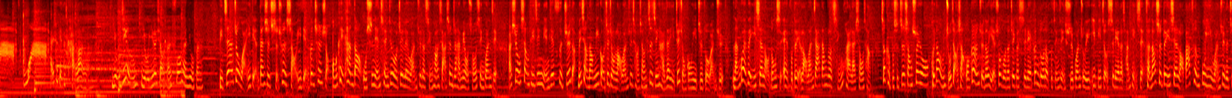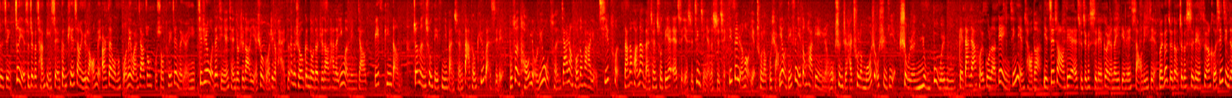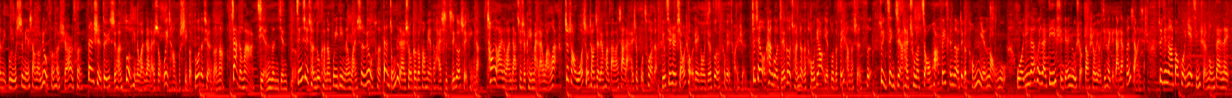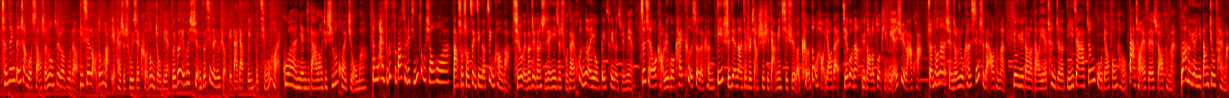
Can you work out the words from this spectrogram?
哇！还是给它砍烂了。有劲，友谊的小传说很有分。比 G.I. 就晚一点，但是尺寸小一点更趁手。我们可以看到，五十年前就有这类玩具的情况下，甚至还没有球形关节，而是用橡皮筋连接四肢的。没想到 Migo 这种老玩具厂商至今还在以这种工艺制作玩具，难怪被一些老东西，哎不对，老玩家当做情怀来收藏，这可不是智商税哦。回到我们主角上，我个人觉得野兽国的这个系列更多的不仅仅是关注于一比九系列的产品线，反倒是对一些老八寸布艺玩具的致敬，这也是这个产品线更偏向于老美，而在我们国内玩家中不受推荐的原因。其实我在几年前就知道野兽国这个牌子，那个时候更多的知道它的英文名叫 Beast Kingdom，专门出迪士尼版权大头 Q 版系列，不算。头有六寸，加上头的话有七寸。拿到华纳版权出 D H 也是近几年的事情。DC 人偶也出了不少，也有迪士尼动画电影人物，甚至还出了魔兽世界，兽人永不为奴。给大家回顾了电影经典桥段，也介绍了 D H 这个系列个人的一点点小理解。伟哥觉得这个系列虽然核心竞争力不如市面上的六寸和十二寸，但是对于喜欢作品的玩家来说，未尝不是一个多的选择呢。价格嘛，见仁见智，精细程度可能不一定能完胜六寸，但总体来说各个方面都还是及格水平的。超有爱的玩家确实可以买来玩玩，至少我手上这两款把玩下来还是不错的，尤其是小丑这个，我觉得做的特别传神。之前我看过杰克船长的头雕。也做得非常的神似，最近竟然还出了狡猾飞天的这个童年老物，我应该会在第一时间入手，到时候有机会给大家分享一下。最近呢，包括夜行神龙在内，曾经登上过小神龙俱乐部的一些老动画也开始出一些可动周边，伟哥也会选择性的入手，给大家补一补情怀。果然年纪大了就喜欢怀旧吗？但我还是个十八岁的精壮小伙啊。那说说最近的近况吧。其实伟哥这段时间一直处在混乱又悲催的局面。之前我考虑过开特摄的坑，第一时间呢就是想试试假面骑士的可动好腰带，结果呢遇到了作品连续拉胯，转头呢选择入坑新时代奥特曼，又遇到了导爷趁着迪迦真骨雕风头。大炒 S H 奥特曼，哪个愿意当韭菜嘛？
